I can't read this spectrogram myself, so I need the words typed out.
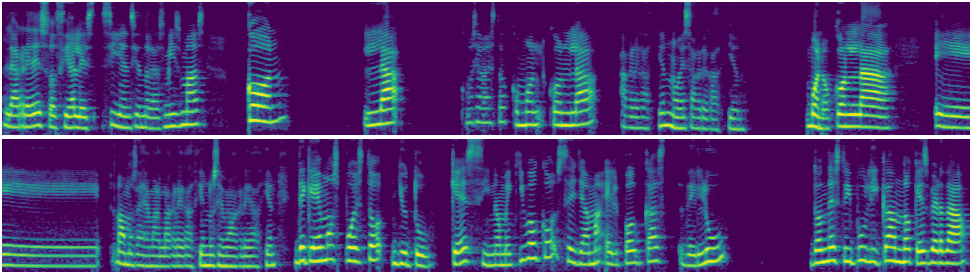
las redes sociales siguen siendo las mismas con la... ¿Cómo se llama esto? Como con la agregación, no es agregación. Bueno, con la... Eh, vamos a llamarla agregación, no se llama agregación, de que hemos puesto YouTube, que si no me equivoco se llama el podcast de Lu, donde estoy publicando, que es verdad,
